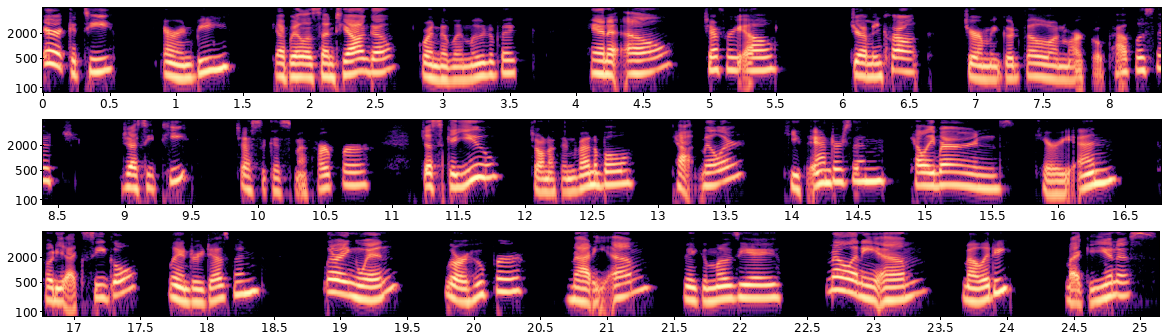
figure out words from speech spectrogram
Erica T, Aaron B, Gabriela Santiago, Gwendolyn Ludovic, Hannah L, Jeffrey L, Jeremy Kronk, Jeremy Goodfellow and Marco Pavlicic, Jesse T, Jessica Smith Harper, Jessica U, Jonathan Venable, Kat Miller, Keith Anderson, Kelly Burns, Carrie N, Kodiak Siegel, Landry Desmond, Larry Nguyen, Laura Hooper, Maddie M, Megan Lozier, Melanie M, Melody, Micah Eunice,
